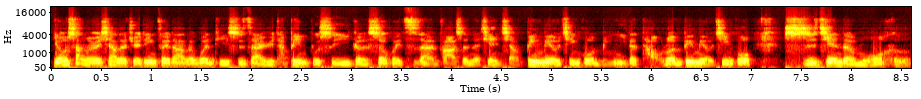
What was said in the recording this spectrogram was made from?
由上而下的决定最大的问题是在于，它并不是一个社会自然发生的现象，并没有经过民意的讨论，并没有经过时间的磨合。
